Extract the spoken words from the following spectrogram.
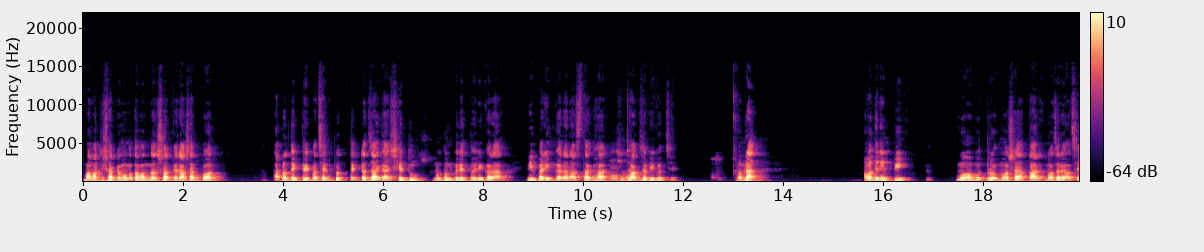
মামাটি সরকার মমতা বন্দ্যোপাধ্যায় সরকার আসার পর আপনারা দেখতেই পাচ্ছেন প্রত্যেকটা জায়গায় সেতু নতুন করে তৈরি করা রিপেয়ারিং করা রাস্তাঘাট ঝকঝকি করছে। আমরা আমাদের এমপি মহামূত্র মশা তার নজরে আছে।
